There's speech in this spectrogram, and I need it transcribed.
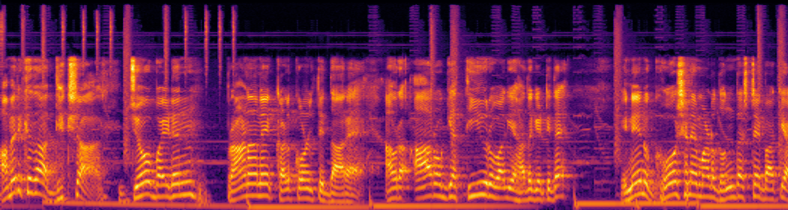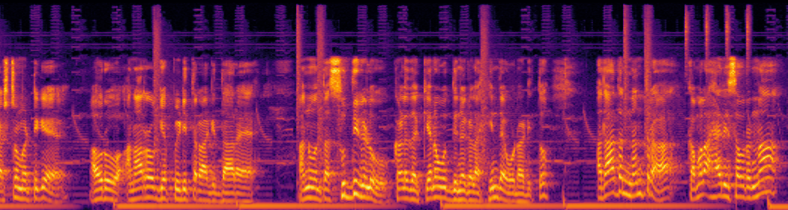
ಅಮೆರಿಕದ ಅಧ್ಯಕ್ಷ ಜೋ ಬೈಡನ್ ಪ್ರಾಣನೇ ಕಳ್ಕೊಳ್ತಿದ್ದಾರೆ. ಅವರ ಆರೋಗ್ಯ ತೀವ್ರವಾಗಿ ಹದಗೆಟ್ಟಿದೆ. ಇನ್ನೇನು ಘೋಷಣೆ ಮಾಡೋದೊಂದಷ್ಟೇ ಬಾಕಿ, ಅಷ್ಟರ ಮಟ್ಟಿಗೆ ಅವರು ಅನಾರೋಗ್ಯ ಪೀಡಿತರಾಗಿದ್ದಾರೆ ಅನ್ನುವಂಥ ಸುದ್ದಿಗಳು ಕಳೆದ ಕೆಲವು ದಿನಗಳ ಹಿಂದೆ ಓಡಾಡಿತ್ತು. ಅದಾದ ನಂತರ ಕಮಲಾ ಹ್ಯಾರಿಸ್ ಅವರನ್ನು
